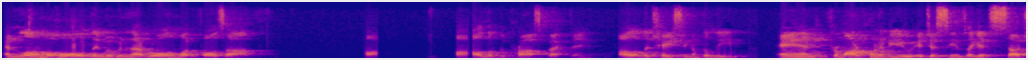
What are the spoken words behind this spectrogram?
And lo and behold, they move into that role, and what falls off? All of the prospecting, all of the chasing of the lead. And from our point of view, it just seems like it's such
